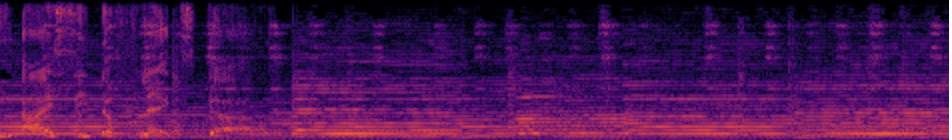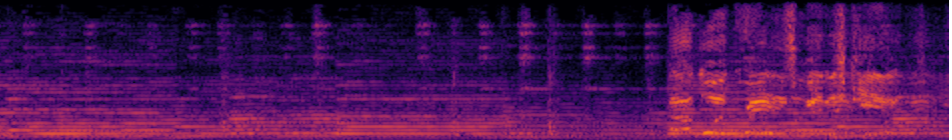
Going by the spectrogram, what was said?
G-I-C the flex god. I'm crazy, Spanish kid.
